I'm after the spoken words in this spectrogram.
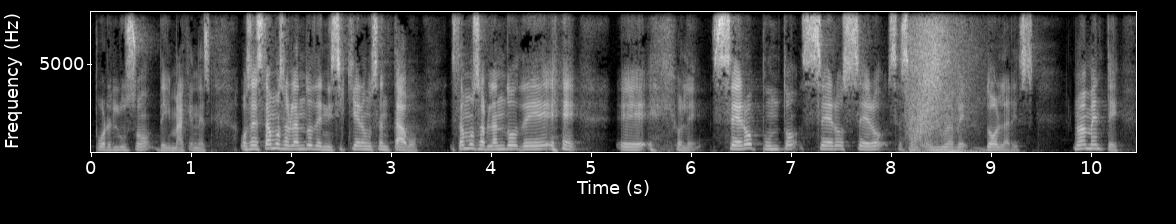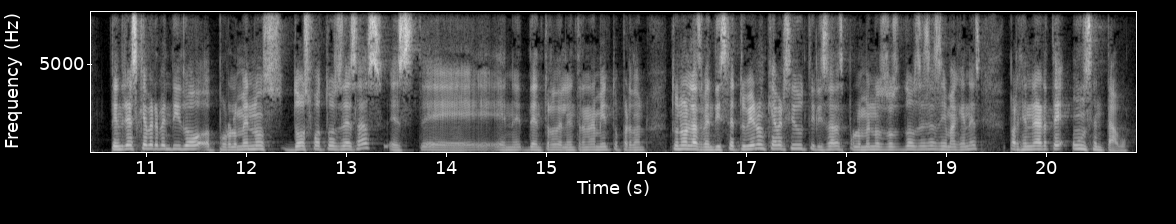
por el uso de imágenes. O sea, estamos hablando de ni siquiera un centavo. Estamos hablando de, eh, híjole, 0.0069 dólares. Nuevamente, tendrías que haber vendido por lo menos dos fotos de esas este, dentro del entrenamiento, perdón. Tú no las vendiste, tuvieron que haber sido utilizadas por lo menos dos, dos de esas imágenes para generarte un centavo.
